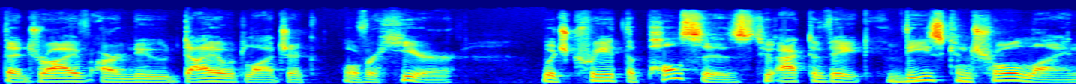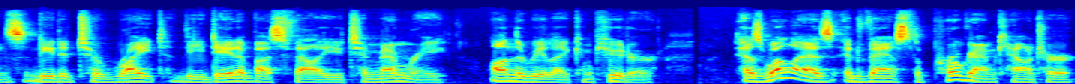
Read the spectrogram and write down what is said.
that drive our new diode logic over here, which create the pulses to activate these control lines needed to write the data bus value to memory on the relay computer, as well as advance the program counter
